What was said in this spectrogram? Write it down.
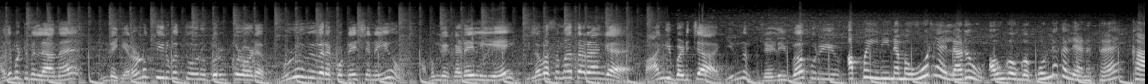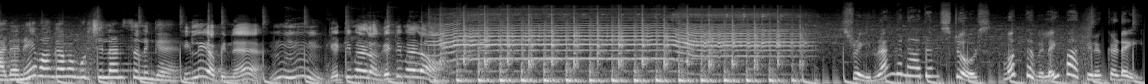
அது மட்டும் இல்லாம இந்த 221 இருபத்தி ஒரு பொருட்களோட முழு விவர கொட்டேஷனையும் அவங்க கடையிலேயே இலவசமா தராங்க. வாங்கி படிச்சா இன்னும் தெளிவா புரியும். அப்ப இனி நம்ம ஊர்ல எல்லாரும் அவங்கவங்க பொண்ணு கல்யாணத்தை கடனே வாங்காம முடிச்சிடலாம்னு சொல்லுங்க. இல்லையா பின்ன? ம் கெட்டி மேளம் கெட்டி மேளம். ஸ்ரீ ரங்கநாதன் ஸ்டோர்ஸ் மொத்த விலை பாத்திரக்கடை.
